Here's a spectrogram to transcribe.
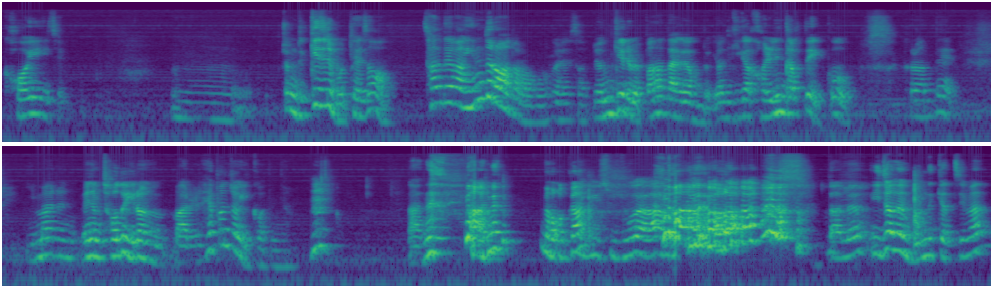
거의 이제 음, 좀 느끼질 못해서 상대방이 힘들어 하더라고. 그래서 연기를 몇 번 하다가 연기가 걸린 적도 있고 그런데 이 말은 왜냐면 저도 이런 말을 해본 적이 있거든요. 나는 나는 너가 이게 지금 뭐야? 나는 이전엔 못 느꼈지만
